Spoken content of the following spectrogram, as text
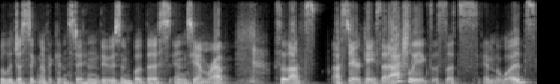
religious significance to Hindus and Buddhists in Siem Reap. So that's a staircase that actually exists that's in the woods.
